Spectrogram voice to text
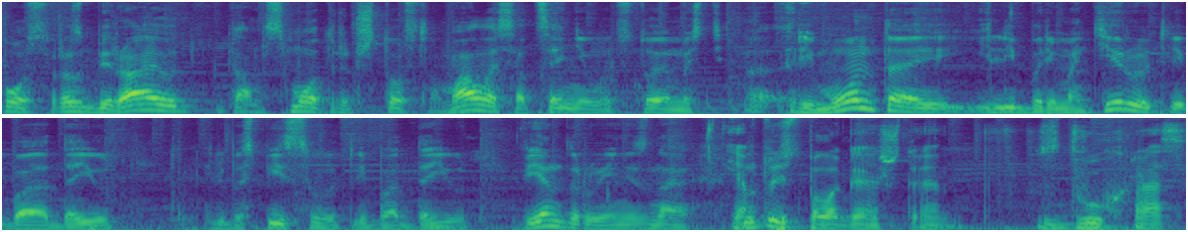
пост разбирают, там смотрят, что сломалось, оценивают стоимость э, ремонта, и либо ремонтируют, либо отдают либо списывают, либо отдают вендору, я не знаю. Я ну, предполагаю, есть... что с двух раз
